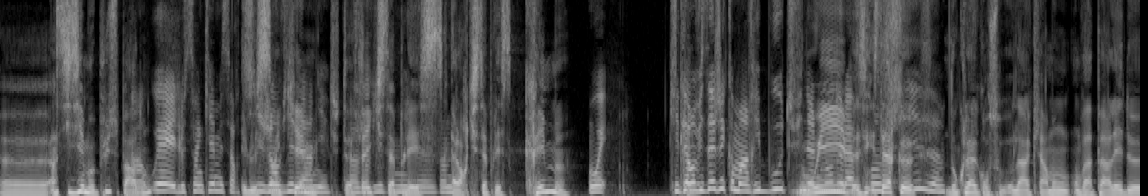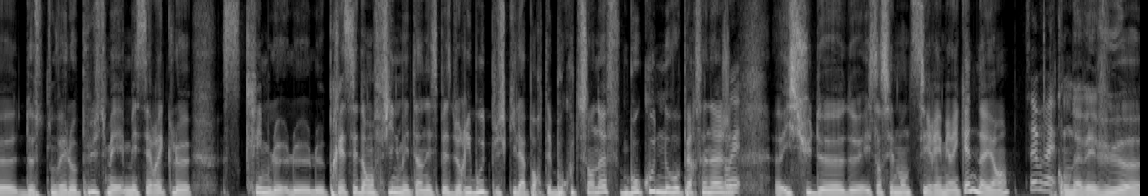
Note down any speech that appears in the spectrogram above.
euh, un sixième opus, pardon. ah, ouais, le cinquième est sorti et le janvier cinquième, dernier. tout à Enfin, fait, qui s'appelait 2022. alors qui s'appelait Scream. Ouais. Qui était envisagé comme un reboot finalement Oui, de la bah, c'est- c'est-à-dire franchise. que donc là, clairement, on va parler de, de ce nouvel opus, mais, mais c'est vrai que le Scream, le, le- le précédent film, est un espèce de reboot puisqu'il apportait beaucoup de sang neuf, beaucoup de nouveaux personnages euh, issus de, de- essentiellement de séries américaines d'ailleurs, hein, C'est vrai. qu'on avait vu. euh,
